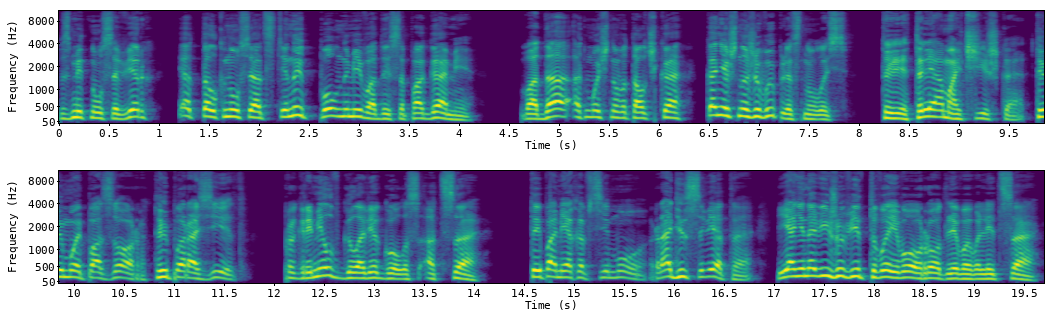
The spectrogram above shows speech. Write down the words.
взметнулся вверх и оттолкнулся от стены полными воды сапогами. Вода от мощного толчка, конечно же, выплеснулась. «Ты тля, мальчишка! Ты мой позор! Ты паразит!» Прогремел в голове голос отца. Ты помеха всему, ради света. Я ненавижу вид твоего уродливого лица.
